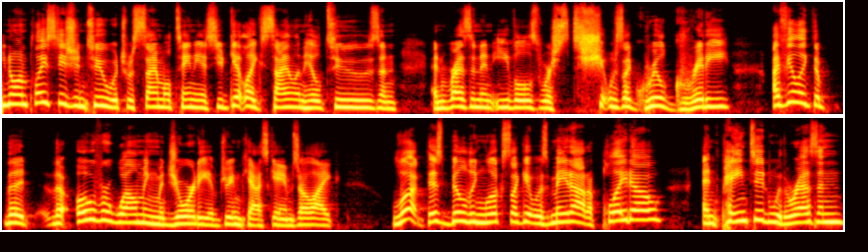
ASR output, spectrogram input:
you know on PlayStation 2 which was simultaneous you'd get like Silent Hill 2s and and Resident Evils where shit was like real gritty. I feel like the the the overwhelming majority of Dreamcast games are like look, this building looks like it was made out of Play-Doh and painted with resin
